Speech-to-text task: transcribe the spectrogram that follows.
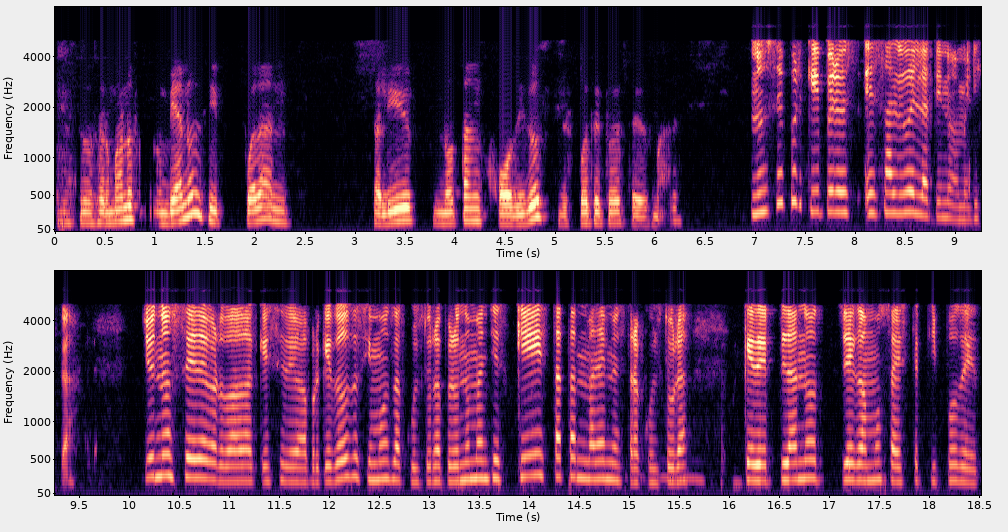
nuestros hermanos colombianos y puedan salir no tan jodidos después de todo este desmadre. No sé por qué, pero es, es algo de Latinoamérica. Yo no sé de verdad a qué se deba, porque todos decimos la cultura, pero no manches, ¿qué está tan mal en nuestra cultura que de plano llegamos a este tipo de,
